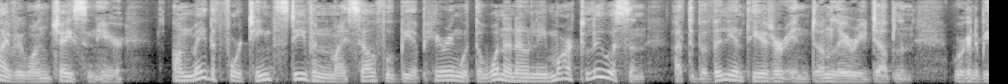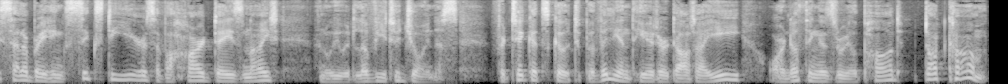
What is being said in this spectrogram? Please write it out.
Hi everyone, Jason here. On May the 14th, Stephen and myself will be appearing with the one and only Mark Lewisohn at the Pavilion Theatre in Laoghaire, Dublin. We're going to be celebrating 60 years of a hard day's night, and we would love you to join us. For tickets, go to paviliontheatre.ie or nothingisrealpod.com.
